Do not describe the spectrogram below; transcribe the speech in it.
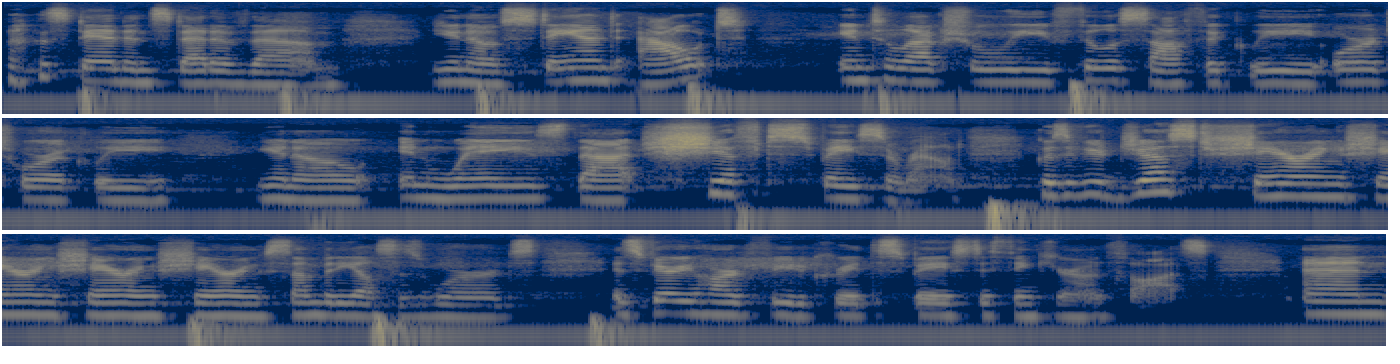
stand instead of them, you know, stand out intellectually, philosophically, oratorically, you know, in ways that shift space around. Because if you're just sharing, sharing, sharing, sharing somebody else's words, it's very hard for you to create the space to think your own thoughts. And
